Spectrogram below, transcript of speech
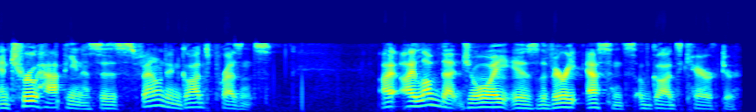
and true happiness is found in God's presence. I, I, love that joy is the very essence of God's character.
